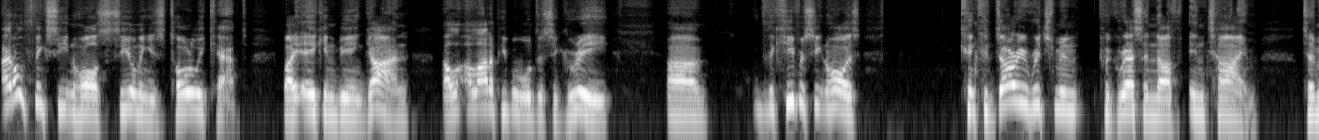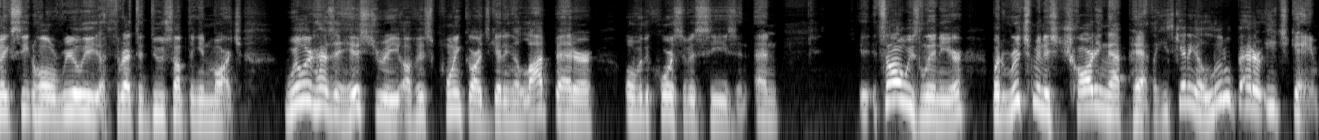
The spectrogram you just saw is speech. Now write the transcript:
I don't think Seton Hall's ceiling is totally capped by Aiken being gone. A, a lot of people will disagree. Uh, the key for Seton Hall is can Kadari Richmond progress enough in time to make Seton Hall really a threat to do something in March? Willard has a history of his point guards getting a lot better over the course of a season. And it's not always linear, but Richmond is charting that path. Like he's getting a little better each game.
